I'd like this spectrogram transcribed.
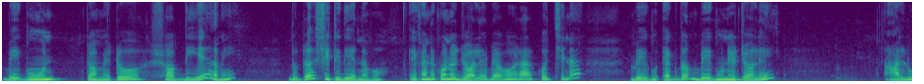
বেগুন, টমেটো সব দিয়ে আমি দুটো সিটি দিয়ে নেব। এখানে কোনো জলে ব্যবহার আর করছি না। বেগুন একদম বেগুনের জলেই আলু,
